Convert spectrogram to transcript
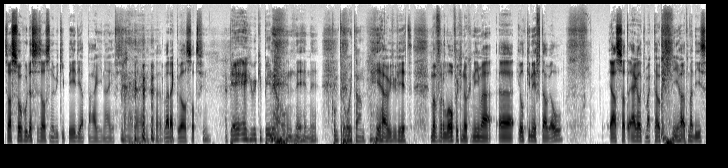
ze was zo goed dat ze zelfs een Wikipedia-pagina heeft van haar eigen, wat ik wel zot vind. Heb jij je eigen Wikipedia al? nee, nee. Komt er ooit aan. Ja, wie weet. Maar voorlopig nog niet. Maar eh Ilkin heeft dat wel. Ja, Swat, eigenlijk maakt dat ook niet uit. Maar die is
